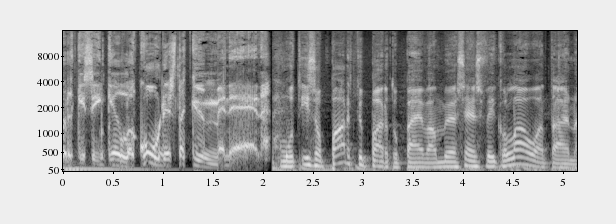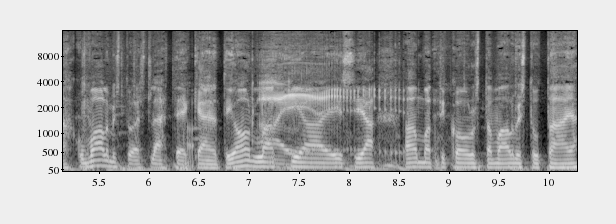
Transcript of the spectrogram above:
Arkisin kello kuudesta kymmeneen. Mut iso partypartupäivä on myös ensi viikon lauantaina, kun valmistujaiset lähtee käyntiin. On lattiaisia, ammattikoulusta valmistutaan ja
